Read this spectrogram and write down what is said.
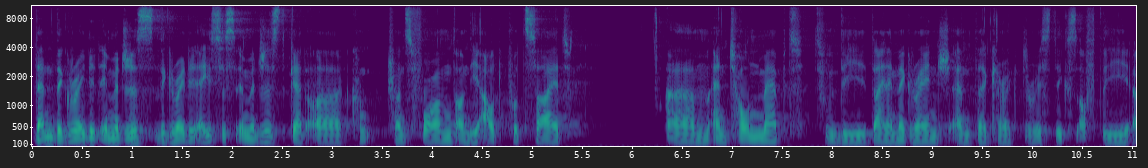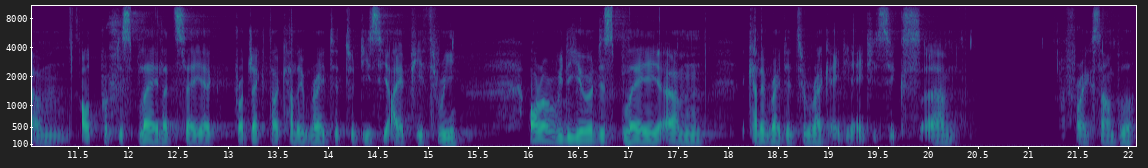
Then the graded images, the graded ACES images get uh, transformed on the output side um, and tone mapped to the dynamic range and the characteristics of the um, output display, let's say a projector calibrated to DCI-P3 or a video display um, calibrated to Rec 8086 um, for example.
